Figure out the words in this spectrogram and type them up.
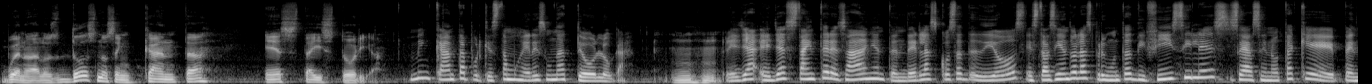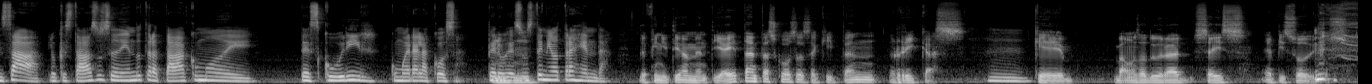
Bueno, a los dos nos encanta esta historia. Me encanta porque esta mujer es una teóloga. ella, ella está interesada en entender las cosas de Dios, está haciendo las preguntas difíciles, o sea, se nota que pensaba lo que estaba sucediendo, trataba como de descubrir cómo era la cosa. Pero Jesús tenía otra agenda. Definitivamente. Y hay tantas cosas aquí tan ricas mm. que vamos a durar seis episodios.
